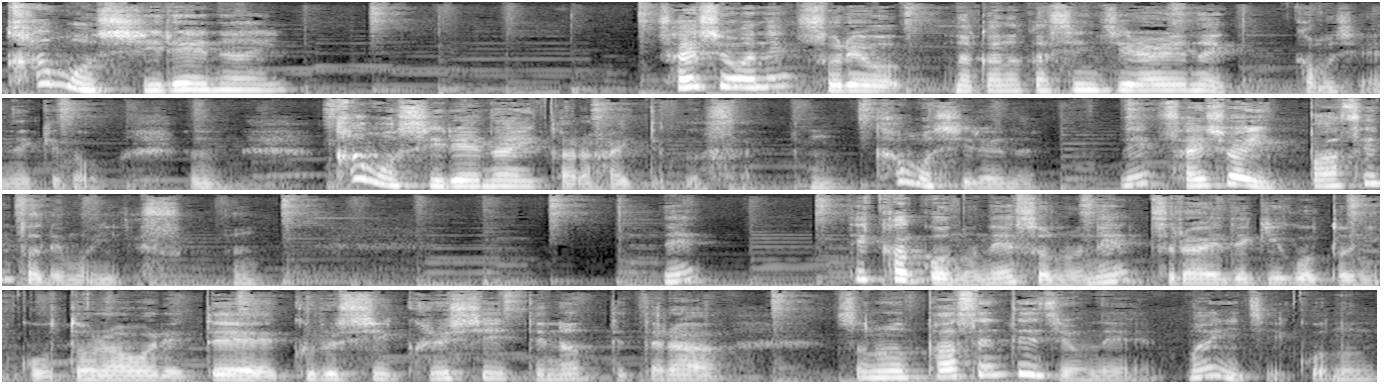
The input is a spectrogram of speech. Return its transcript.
かもしれない。最初はねそれをなかなか信じられないかもしれないけど、うん、かもしれないから入ってください、うん、かもしれない。ね最初は1%でもいいです、うん。ね、で過去のねそのね辛い出来事にこうとらわれて苦しい苦しいってなってたらそのパーセンテージをね毎日この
